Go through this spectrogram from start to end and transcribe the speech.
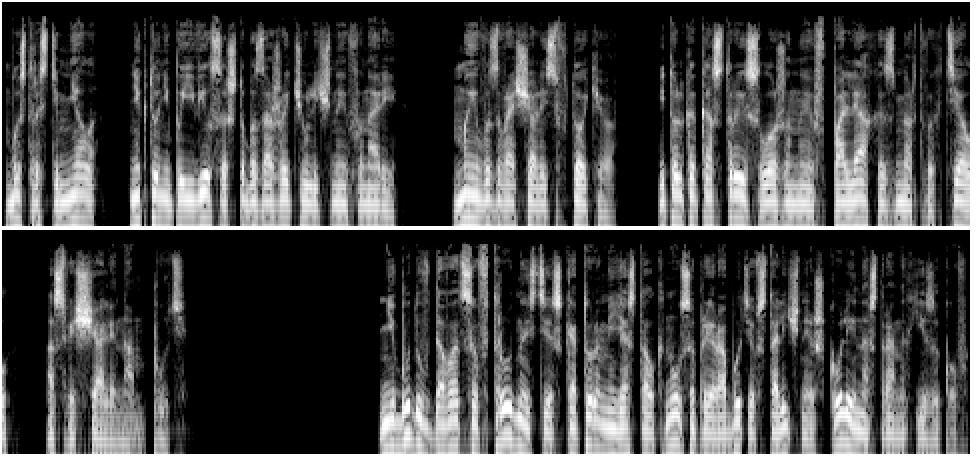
Быстро стемнело, никто не появился, чтобы зажечь уличные фонари. Мы возвращались в Токио, и только костры, сложенные в полях из мертвых тел, освещали нам путь. Не буду вдаваться в трудности, с которыми я столкнулся при работе в столичной школе иностранных языков.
